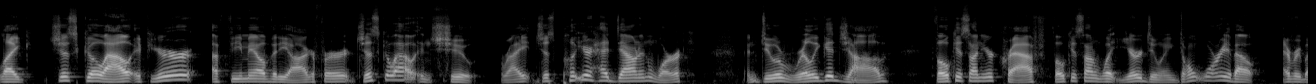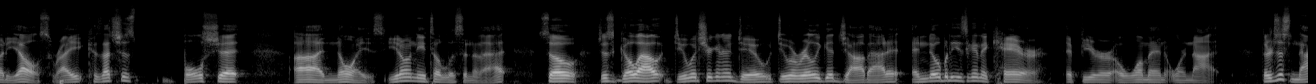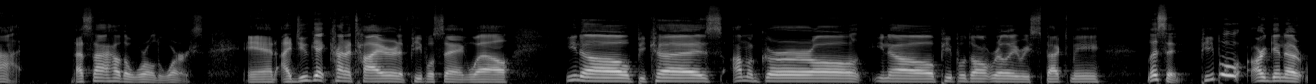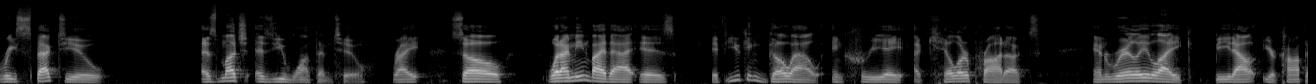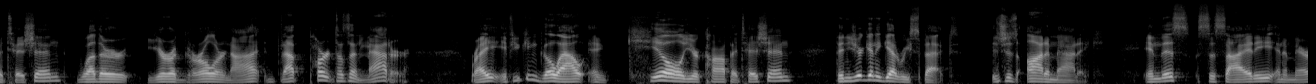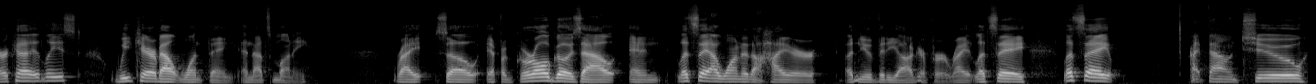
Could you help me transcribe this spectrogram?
Like, just go out. If you're a female videographer, just go out and shoot, right? Just put your head down and work and do a really good job. Focus on your craft, focus on what you're doing. Don't worry about everybody else, right? Because that's just bullshit uh, noise. You don't need to listen to that. So just go out, do what you're going to do, do a really good job at it, and nobody's going to care if you're a woman or not. They're just not. That's not how the world works. And I do get kind of tired of people saying, well, you know, because I'm a girl, you know, people don't really respect me. Listen, people are going to respect you as much as you want them to, right? So, what I mean by that is if you can go out and create a killer product and really like beat out your competition, whether you're a girl or not, that part doesn't matter, right? If you can go out and kill your competition, then you're going to get respect. It's just automatic. In this society, in America at least, we care about one thing, and that's money, right? So if a girl goes out and let's say I wanted to hire a new videographer, right? Let's say let's say I found two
